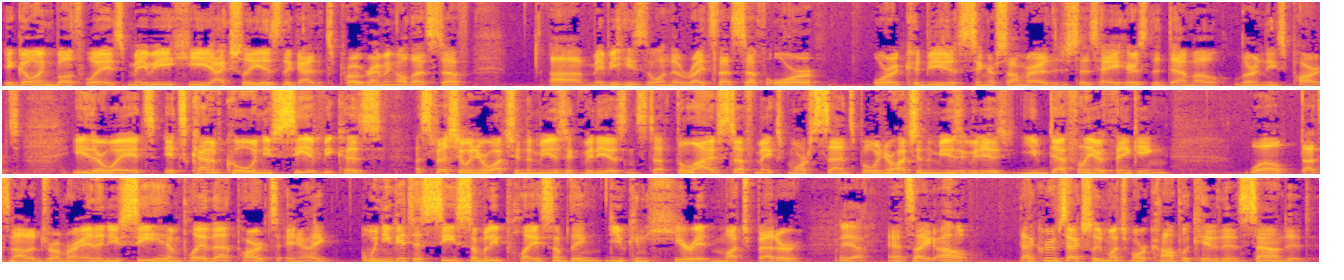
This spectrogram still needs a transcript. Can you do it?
it going both ways. Maybe he actually is the guy that's programming all that stuff. Uh, maybe he's the one that writes that stuff, or or it could be a singer songwriter that just says, "Hey, here's the demo. Learn these parts." Either way, it's it's kind of cool when you see it because, especially when you're watching the music videos and stuff, the live stuff makes more sense. But when you're watching the music videos, you definitely are thinking, well, that's not a drummer. And then you see him play that parts, and you're like, when you get to see somebody play something, you can hear it much better. Yeah. And it's like, oh, that groove's actually much more complicated than it sounded.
